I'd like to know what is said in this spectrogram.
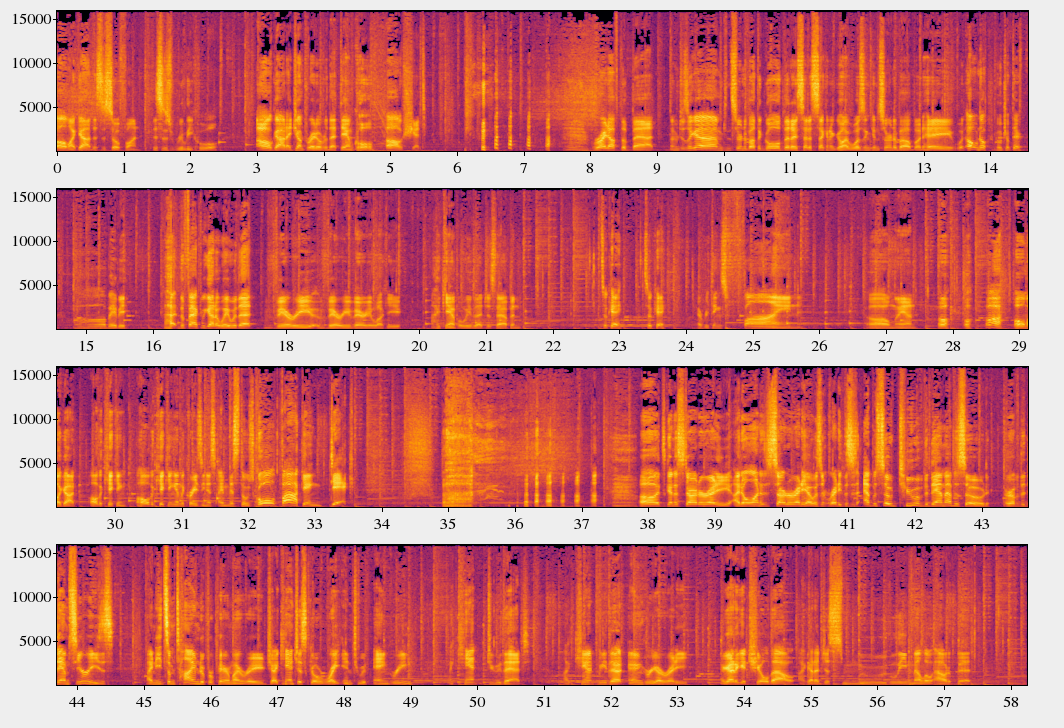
Oh my god, this is so fun. This is really cool. Oh god, I jumped right over that damn gold. Oh shit. right off the bat. I'm just like, ah, I'm concerned about the gold that I said a second ago I wasn't concerned about, but hey. What? Oh no, don't jump there. Oh baby. the fact we got away with that, very, very, very lucky. I can't believe that just happened. It's okay. It's okay. Everything's fine. Oh, man. Oh, oh, ah! Oh, my God. All the kicking. All the kicking and the craziness. I missed those gold fucking dick. oh, it's to start already. I don't want it to start already. I wasn't ready. This is episode two of the damn episode. Or of the damn series. I need some time to prepare my rage. I can't just go right into it angry. I can't do that. I can't be that angry already. I gotta get chilled out. I gotta just smoothly mellow out a bit.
